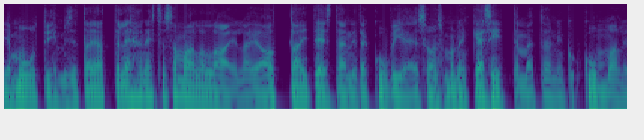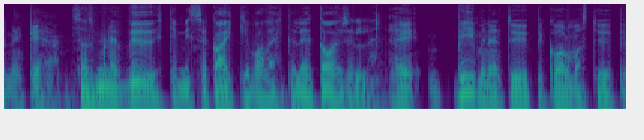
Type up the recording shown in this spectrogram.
Ja muut ihmiset ajattelee hänestä samalla lailla ja ottaa itsestään niitä kuvia ja se on semmoinen käsittämätön niin kuin kummallinen kehä. Se on semmoinen vyyhti, missä kaikki valehtelee toisille. Hei, viimeinen tyyppi, kolmas tyyppi,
